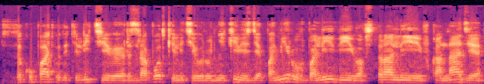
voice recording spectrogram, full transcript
закупать вот эти литиевые разработки, литиевые рудники везде по миру, в Боливии, в Австралии, в Канаде,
